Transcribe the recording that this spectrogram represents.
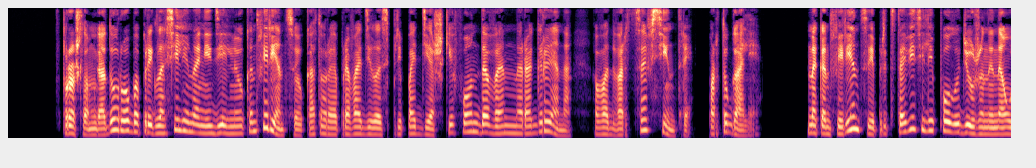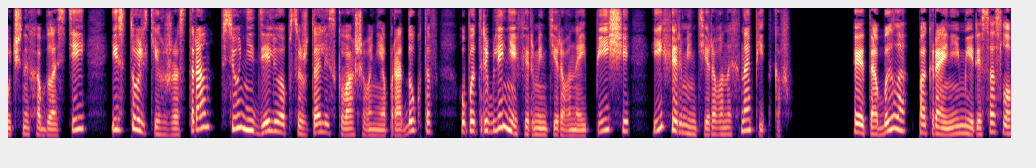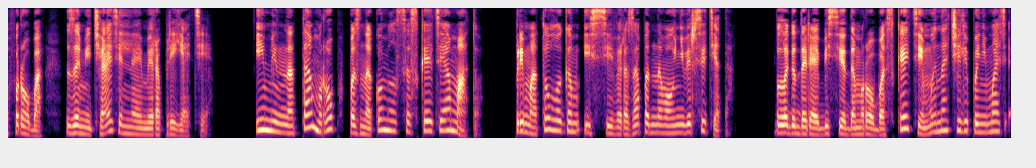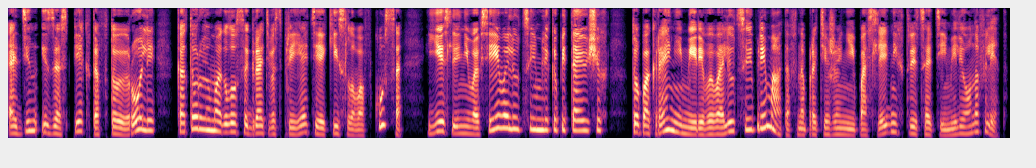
Прошлом году Роба пригласили на недельную конференцию, которая проводилась при поддержке фонда Веннера Грена во дворце в Синтре, Португалия. На конференции представители полудюжины научных областей из стольких же стран всю неделю обсуждали сквашивание продуктов, употребление ферментированной пищи и ферментированных напитков. Это было, по крайней мере, со слов Роба, замечательное мероприятие. Именно там Роб познакомился с Кэти Амато, приматологом из Северо-Западного университета. Благодаря беседам Роба с Кэти мы начали понимать один из аспектов той роли, которую могло сыграть восприятие кислого вкуса, если не во всей эволюции млекопитающих, то, по крайней мере, в эволюции приматов на протяжении последних 30 миллионов лет.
